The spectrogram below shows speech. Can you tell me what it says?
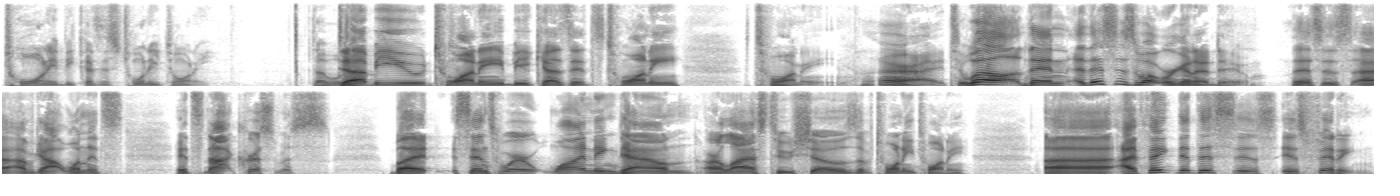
twenty because it's twenty twenty. So we'll- W20 because it's 2020. All right. Well, then this is what we're going to do. This is uh, I've got one. It's it's not Christmas, but since we're winding down our last two shows of 2020, uh, I think that this is is fitting.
